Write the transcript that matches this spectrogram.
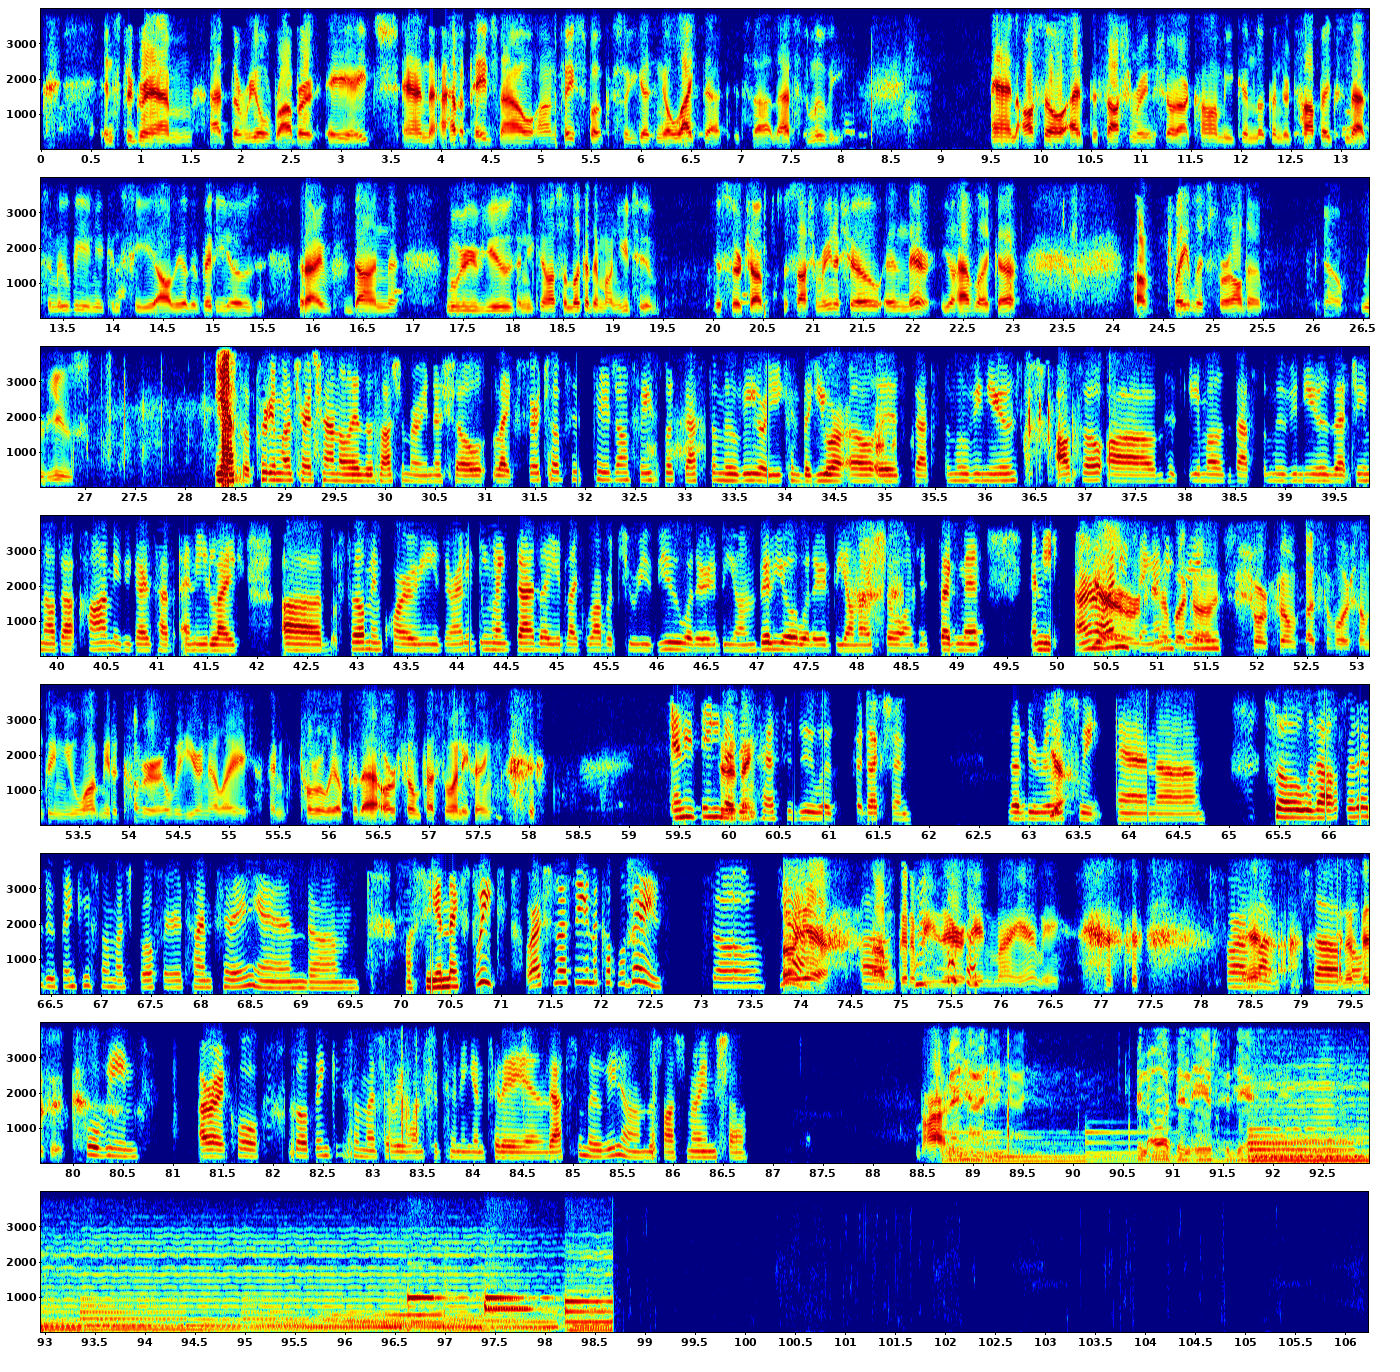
Instagram at the real Robert Ah, and I have a page now on Facebook, so you guys can go like that. It's uh, that's the movie. And also at the SashaMarinaShow.com, you can look under topics, and that's the movie, and you can see all the other videos that I've done, movie reviews, and you can also look at them on YouTube. Just search up the Sasha Marina Show, and there you'll have like a a playlist for all the you know reviews. Yeah, so pretty much our channel is the Sasha Marina Show. Like, search up his page on Facebook, That's the Movie, or you can, the URL is That's the Movie News. Also, um, his email is That's the Movie News at gmail dot com. If you guys have any, like, uh, film inquiries or anything like that that you'd like Robert to review, whether it be on video, whether it be on our show, on his segment, any, I don't yeah, know, or if anything, you have like a short film festival or something you want me to cover over here in LA, I'm totally up for that. Or film festival, anything. anything that has to do with production. That'd be really Yeah. sweet. And um so without further ado, thank you so much, Bill, for your time today and um I'll see you next week. Or actually I'll see you in a couple of days. So yeah. Oh yeah, Uh, I'm gonna be there in Miami. for a yeah. month. So and a visit. cool beans. All right, cool. So thank you so much, everyone, for tuning in today. And that's the movie on the Sasha Marina Show. Bye. Manhattan. And North in Amsterdam.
